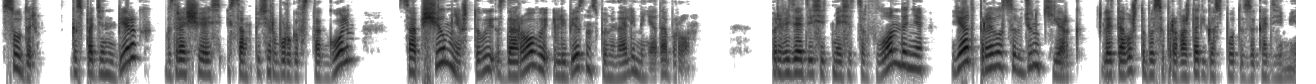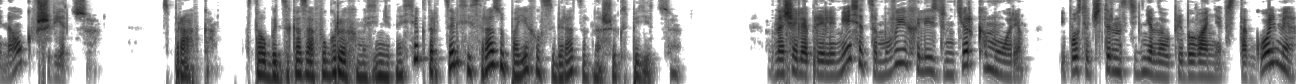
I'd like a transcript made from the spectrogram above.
Сударь, господин Берг, возвращаясь из Санкт-Петербурга в Стокгольм, сообщил мне, что вы здоровы и любезно вспоминали меня добром. Проведя 10 месяцев в Лондоне, я отправился в Дюнкерк для того, чтобы сопровождать господ из Академии наук в Швецию. Справка. Стал быть, заказав у Грэхэма зенитный сектор, Цельсий сразу поехал собираться в нашу экспедицию. В начале апреля месяца мы выехали из Дюнкерка морем, и после 14-дневного пребывания в Стокгольме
